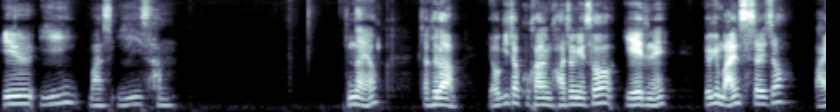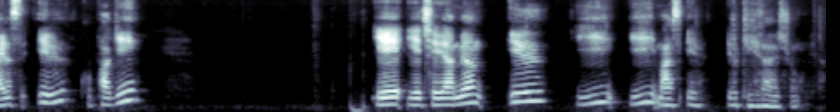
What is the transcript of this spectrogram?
1, 2, 마이너스 2, 3 됐나요? 자, 그 다음 여기 잡고 가는 과정에서 얘네 여기 마이너스 자리죠? 마이너스 1 곱하기 얘, 얘 제외하면 1, 2, 2, 마이너스 1 이렇게 계산해 주는 겁니다.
